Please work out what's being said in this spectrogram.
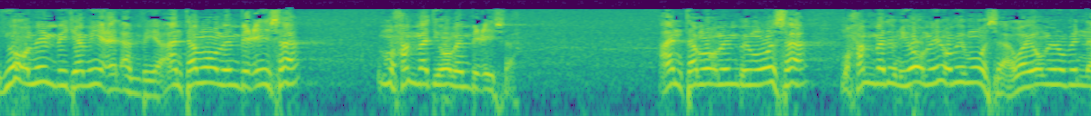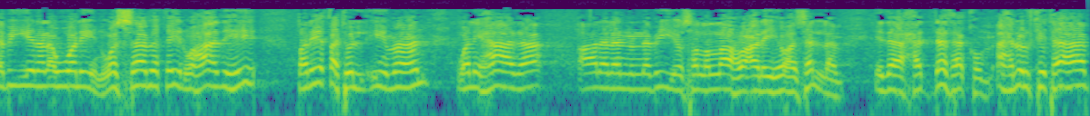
يؤمن بجميع الأنبياء. أنت مؤمن بعيسى؟ محمد يؤمن بعيسى. أنت مؤمن بموسى محمد يؤمن بموسى ويؤمن بالنبيين الأولين والسابقين وهذه طريقة الإيمان. ولهذا قال لنا النبي صلى الله عليه وسلم إذا حدثكم أهل الكتاب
